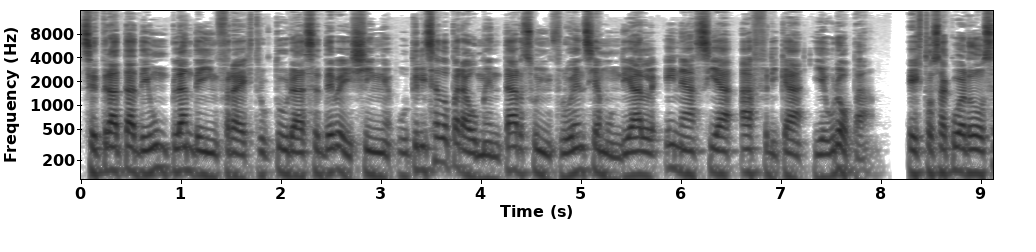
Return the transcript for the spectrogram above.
Se trata de un plan de infraestructuras de Beijing utilizado para aumentar su influencia mundial en Asia, África y Europa. Estos acuerdos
